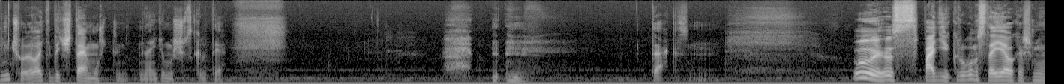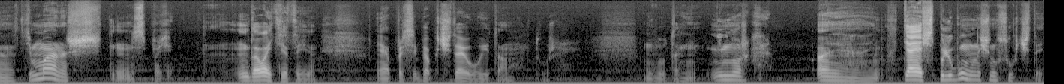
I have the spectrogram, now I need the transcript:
Ничего, давайте дочитаем, может, найдем еще скрытое. так. Ой, господи, кругом стоял кошмар. Тьма наш... Господи. Ну, давайте это я про себя почитаю, вы там тоже. Могу так немножко... Хотя я сейчас по-любому начну вслух читать.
